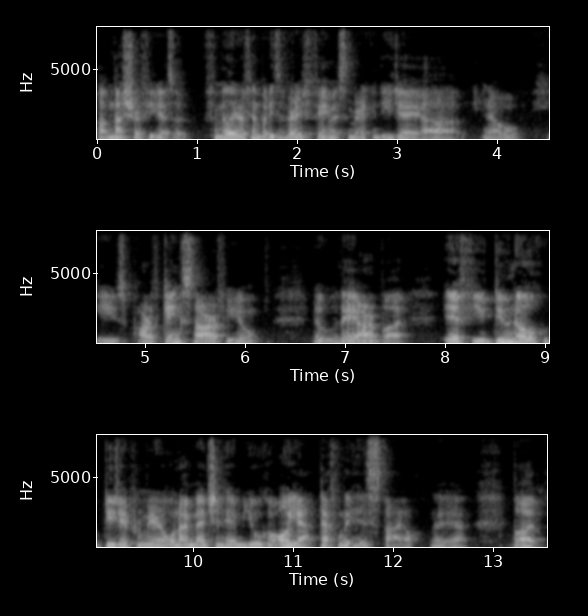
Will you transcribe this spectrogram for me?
I'm not sure if you guys are familiar with him, but he's a very famous American DJ. Uh, you know, he's part of Gang Starr. If you don't know who they are, but if you do know DJ Premier, when I mention him, you'll go, "Oh yeah, definitely his style." Yeah, but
